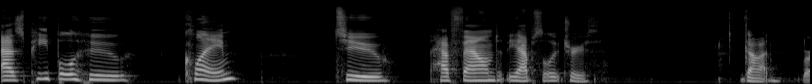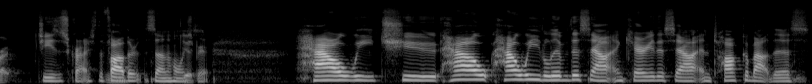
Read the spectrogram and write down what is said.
as people who claim to have found the absolute truth, God, Right. Jesus Christ, the mm-hmm. Father, the Son, the Holy Yes. Spirit, how we choose, how how we live this out and carry this out and talk about this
